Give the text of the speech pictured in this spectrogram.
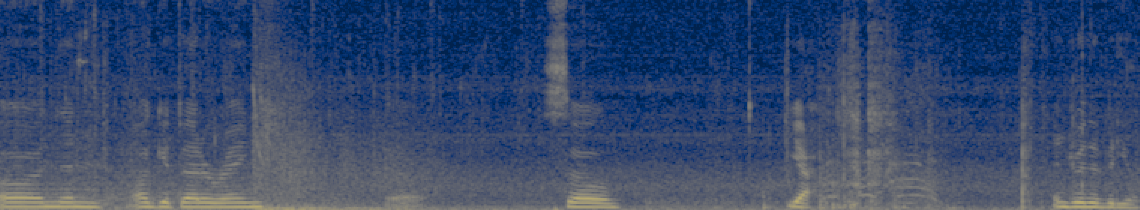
uh, and then I'll get that arranged. Uh, so, yeah. Enjoy the video.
